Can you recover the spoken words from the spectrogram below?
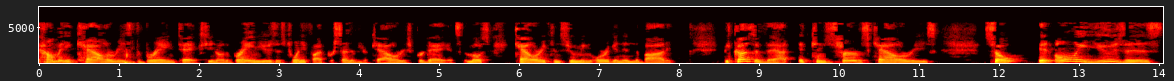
how many calories the brain takes. You know, the brain uses 25% of your calories per day. It's the most calorie consuming organ in the body. Because of that, it conserves calories. So it only uses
